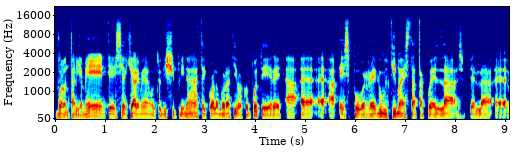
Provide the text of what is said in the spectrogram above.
volontariamente, sia chiaro in maniera molto disciplinata e collaborativa col potere a, eh, a esporre. L'ultima è stata quella per, la, eh,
